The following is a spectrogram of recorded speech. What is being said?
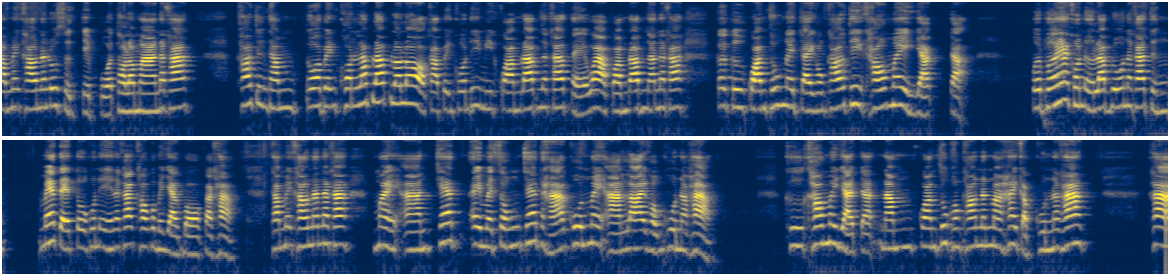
ทำให้เขานั้นรู้สึกเจ็บปวดทรมานนะคะเขาจึงทำตัวเป็นคนลับๆล่อๆค่ะ เป็นคนที่มีความลับนะคะ แต่ว่าความลับนั้นนะคะ ก็คือความทุกข์ในใจของเขาที่เขาไม่อยากจะเปิดเผยให้คนอื่นรับรู้นะคะ ถึงแม้แต่ตัวคุณเองนะคะเขาก็ไม่อยากบอกอะค่ะทำให้เขานั้นนะคะ ไม่อ่านแชทไอ้ไม่ส่งแชทหาคุณไม่อ่านไลน์ของคุณนะคะ คือเขาไม่อยากจะนำความทุกข์ของเขานั้นมาให้กับคุณนะคะค่ะ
